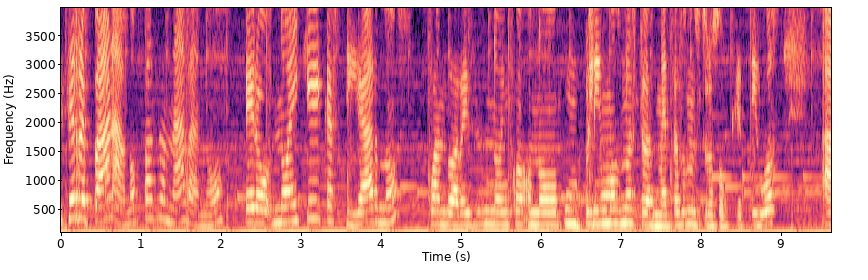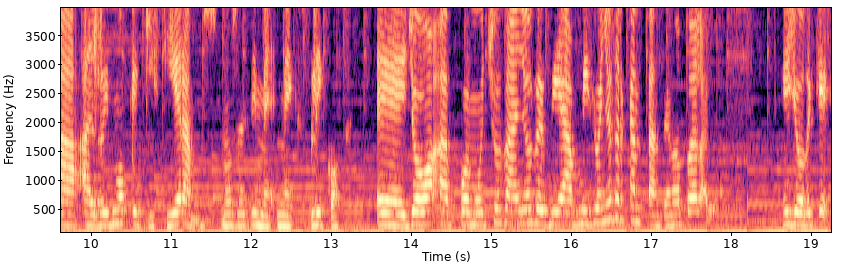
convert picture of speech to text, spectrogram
se repara, no pasa nada, ¿no? Pero no hay que castigarnos cuando a veces no, no cumplimos nuestras metas o nuestros objetivos al ritmo que quisiéramos. No sé si me, explico. Eh, yo por muchos años decía, mi sueño es ser cantante, no toda la vida. Y yo de que,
